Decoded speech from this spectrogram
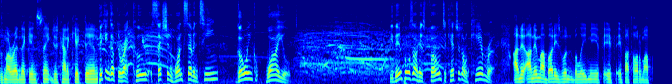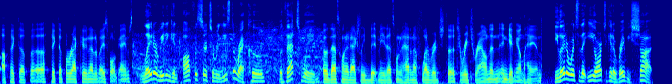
My redneck instinct just kind of kicked in. Picking up the raccoon, section 117, going wild. He then pulls out his phone to catch it on camera. I knew I knew my buddies wouldn't believe me if, if, if I told them I, I picked up uh, picked up a raccoon at a baseball game. Later, meeting an officer to release the raccoon, but that's when. So that's when it actually bit me. That's when it had enough leverage to, to reach around and, and get me on the hand. He later went to the ER to get a rabies shot.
